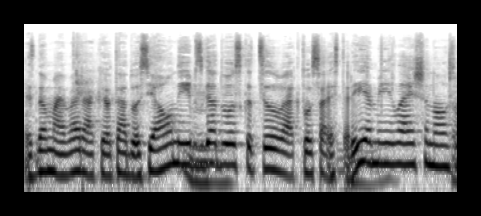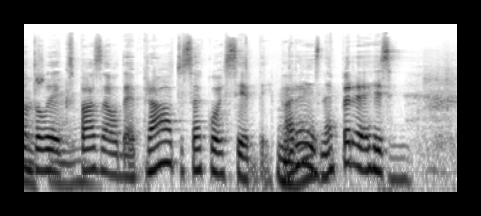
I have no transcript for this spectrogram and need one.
es domāju, vairāk jau tādos jaunības mm. gados, kad cilvēki to saist ar iemīlēšanos, un tu liekas pazaudē prātu, sekoja sirdī. Mm. Pareizi, nepareizi. Mm.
